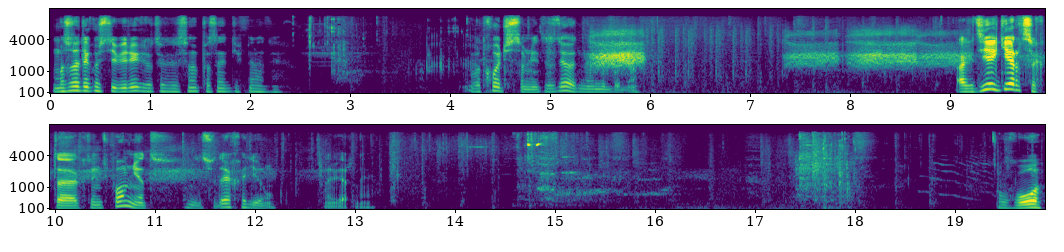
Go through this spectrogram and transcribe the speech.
Мозоли кости бери, кто сам познать Дефмирады. Вот хочется мне это сделать, но я не буду. А где герцог-то? Кто-нибудь помнит? Нет, сюда я ходил, наверное. Ого.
